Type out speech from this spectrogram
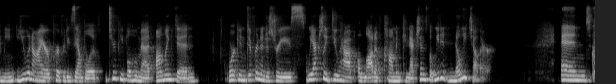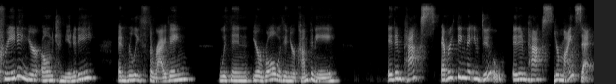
I mean, you and I are a perfect example of two people who met on LinkedIn, work in different industries. We actually do have a lot of common connections, but we didn't know each other. And creating your own community and really thriving within your role within your company, it impacts everything that you do. It impacts your mindset.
